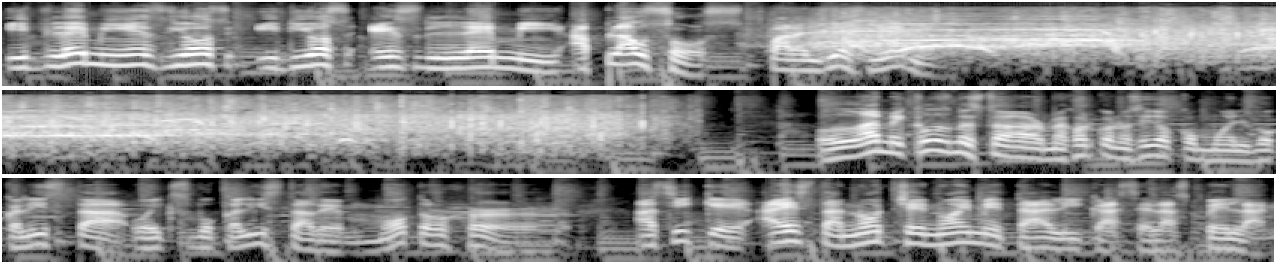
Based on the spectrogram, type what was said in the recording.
Y Lemmy es Dios y Dios es Lemmy. Aplausos para el Dios Lemmy. Lemmy mejor conocido como el vocalista o ex vocalista de Motorhead. Así que a esta noche no hay metálica, se las pelan.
